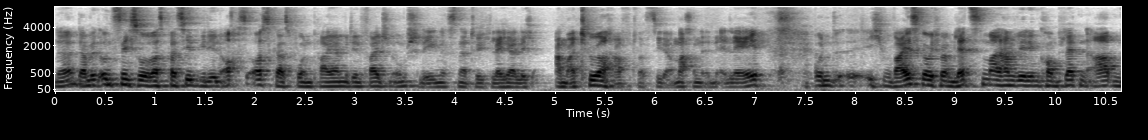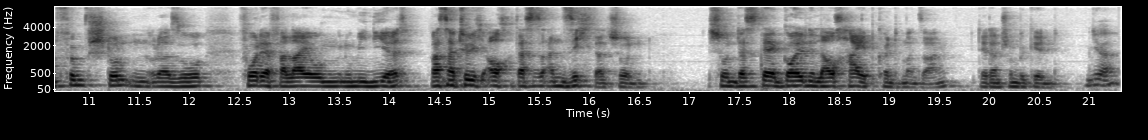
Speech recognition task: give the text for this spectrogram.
ne, damit uns nicht so was passiert wie den Oscars vor ein paar Jahren mit den falschen Umschlägen. Das ist natürlich lächerlich amateurhaft, was die da machen in LA. Und ich weiß, glaube ich, beim letzten Mal haben wir den kompletten Abend fünf Stunden oder so vor der Verleihung nominiert. Was natürlich auch, das ist an sich dann schon, schon das ist der goldene Lauch-Hype, könnte man sagen, der dann schon beginnt. Ja,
